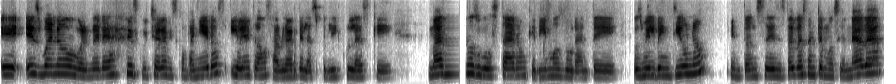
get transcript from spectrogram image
eh, es bueno volver a escuchar a mis compañeros y obviamente vamos a hablar de las películas que más nos gustaron que vimos durante 2021. Entonces estoy bastante emocionada.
